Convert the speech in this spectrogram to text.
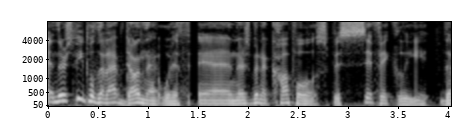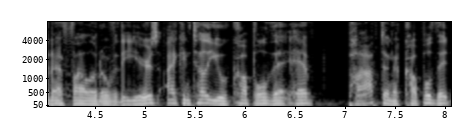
And there's people that I've done that with, and there's been a couple specifically that I've followed over the years. I can tell you a couple that have popped and a couple that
